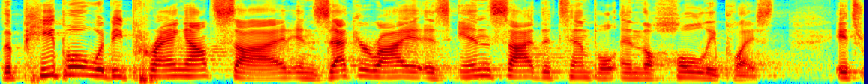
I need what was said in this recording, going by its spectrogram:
the people would be praying outside, and Zechariah is inside the temple in the holy place. It's,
